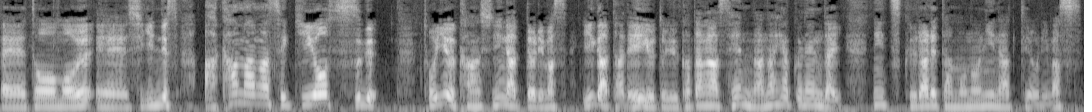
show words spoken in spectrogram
えー、と思う、えー、詩吟です。赤間が関をすぐ。という漢詩になっております。伊方霊友という方が1700年代に作られたものになっております。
